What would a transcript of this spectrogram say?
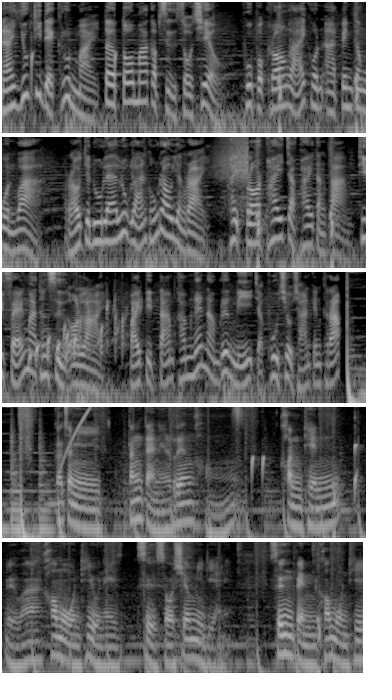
ในยุคที่เด็กรุ่นใหม่เติบโตมากับสื่อโซเชียล ผู้ปกครองหลายคนอาจเป็นกังวลว่า เราจะดูแลลูกหลานของเราอย่างไร ให้ปลอดภัยจากภัยต่างๆ ที่แฝงมาทางสื่อออนไลน์ ไปติดตามคำแนะนำเรื่องนี้จากผู้เชี่ยวชาญกันครับ ก็จะมีตั้งแต่ในเรื่องของคอนเทนต์หรือว่าข้อมูลที่อยู่ในสื่อโซเชียลมีเดียเนี่ย ซึ่งเป็นข้อมูลที่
